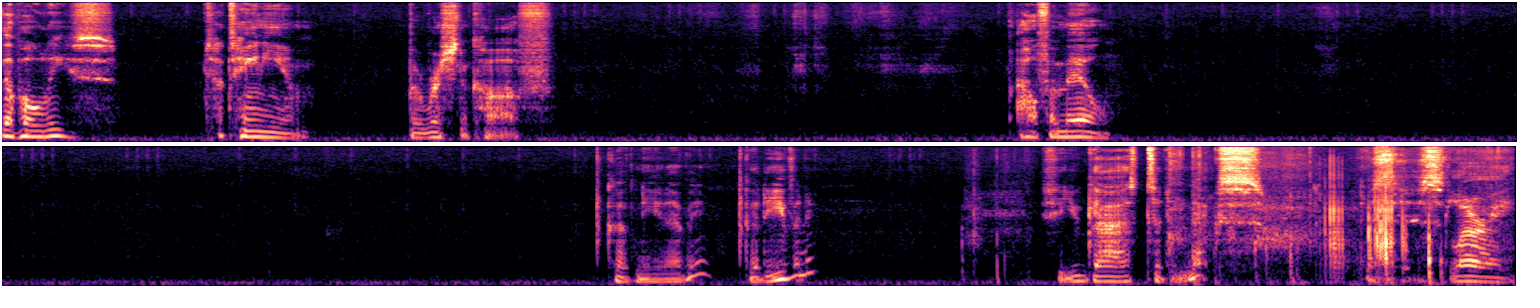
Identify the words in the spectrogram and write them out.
The police. Titanium. Baryshnikov. Alpha male. Good evening. Good evening. See you guys to the next. This is Larry.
